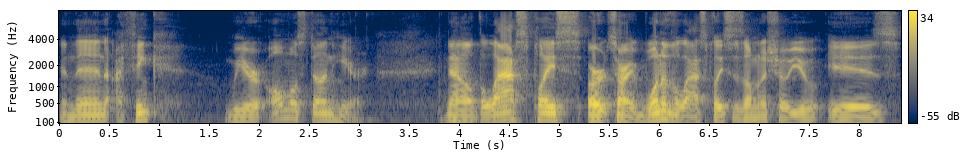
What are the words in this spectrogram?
And then I think we are almost done here. Now, the last place, or sorry, one of the last places I'm going to show you is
